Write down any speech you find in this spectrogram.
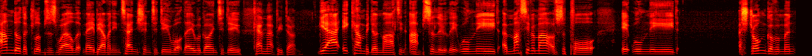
and other clubs as well that maybe have an intention to do what they were going to do. Can that be done? Yeah, it can be done, Martin. Absolutely. It will need a massive amount of support. It will need a strong government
